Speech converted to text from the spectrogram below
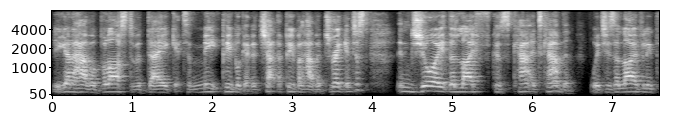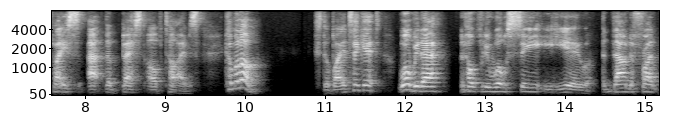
You're going to have a blast of a day, get to meet people, get to chat to people, have a drink, and just enjoy the life because it's Camden, which is a lively place at the best of times. Come along, still buy a ticket. We'll be there, and hopefully we'll see you down the front,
